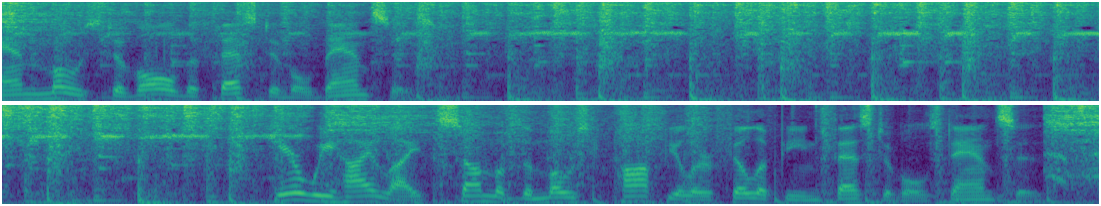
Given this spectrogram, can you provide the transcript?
and most of all the festival dances. Here we highlight some of the most popular Philippine festivals dances.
